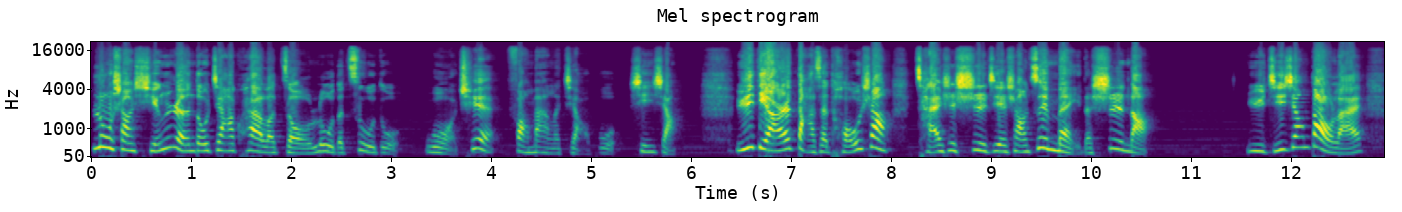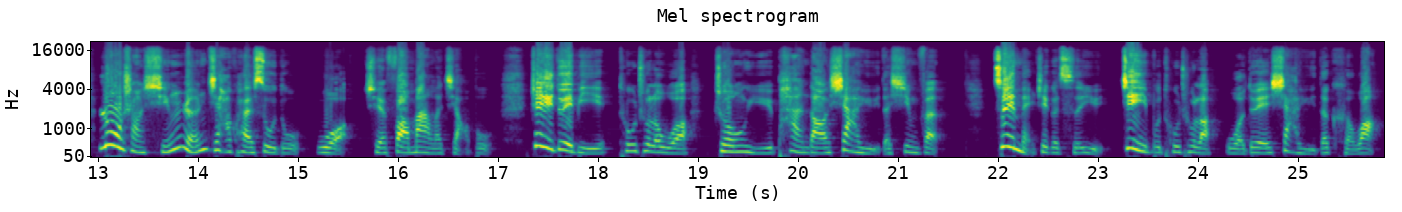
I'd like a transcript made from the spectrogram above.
路上行人都加快了走路的速度，我却放慢了脚步，心想：雨点儿打在头上才是世界上最美的事呢。雨即将到来，路上行人加快速度，我却放慢了脚步。这一对比突出了我终于盼到下雨的兴奋。最美这个词语进一步突出了我对下雨的渴望。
